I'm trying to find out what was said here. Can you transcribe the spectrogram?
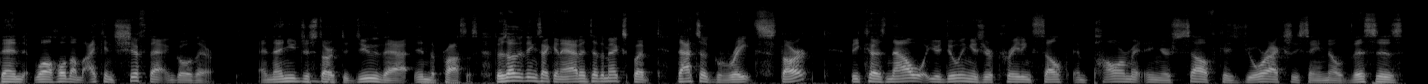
then well, hold on, I can shift that and go there and then you just start to do that in the process. There's other things I can add into the mix, but that's a great start because now what you're doing is you're creating self empowerment in yourself because you're actually saying, no, this is,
